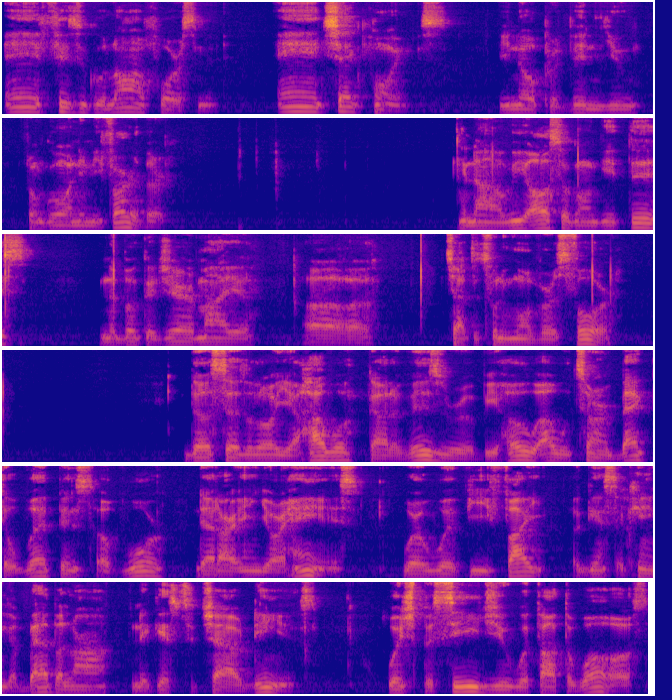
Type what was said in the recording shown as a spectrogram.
and physical law enforcement and checkpoints, you know, preventing you from going any further. And uh, we also gonna get this in the book of Jeremiah, uh, chapter 21, verse 4. Thus says the Lord Yahweh, God of Israel, Behold, I will turn back the weapons of war that are in your hands, wherewith ye fight against the king of Babylon and against the Chaldeans, which besiege you without the walls.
